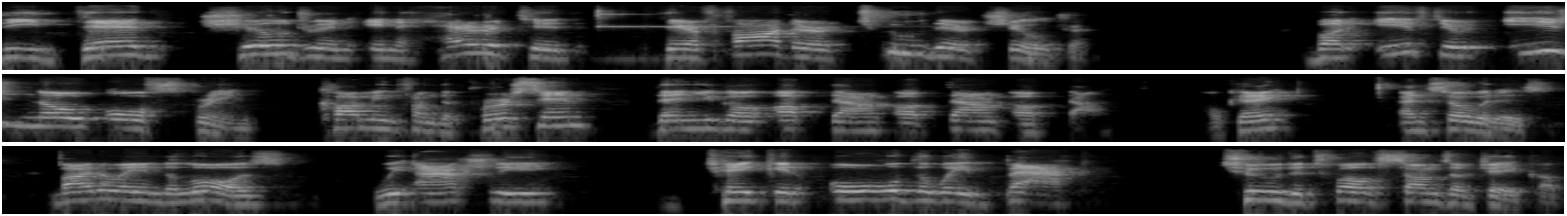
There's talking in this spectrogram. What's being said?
the dead children inherited their father to their children. But if there is no offspring coming from the person, then you go up, down, up, down, up, down. Okay? And so it is. By the way, in the laws, we actually take it all the way back to the 12 sons of Jacob.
